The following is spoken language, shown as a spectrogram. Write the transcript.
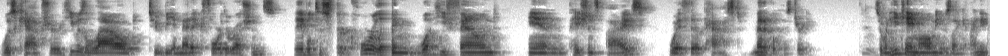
was captured, he was allowed to be a medic for the Russians, able to start correlating what he found in patients' eyes with their past medical history. Hmm. So when he came home, he was like, I need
